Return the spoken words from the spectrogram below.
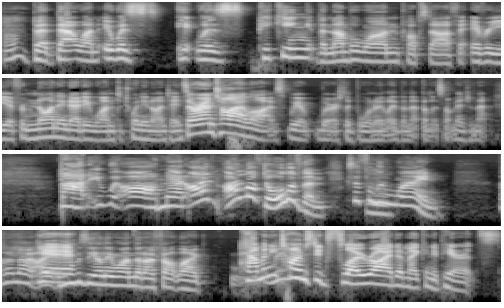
Mm. But that one, it was it was picking the number one pop star for every year from 1981 to 2019. So our entire lives. We're we're actually born earlier than that, but let's not mention that. But it, oh man, I I loved all of them except for Lil Wayne. I don't know. I, Mm. He was the only one that I felt like. How many times did Flo Rida make an appearance?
